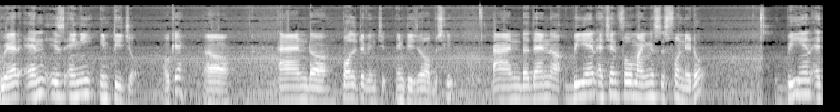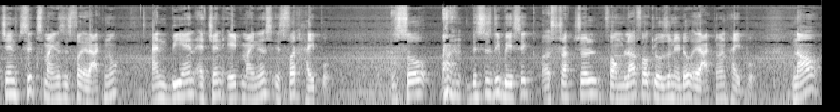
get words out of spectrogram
where n is any integer okay? Uh, and uh, positive in integer obviously. And then uh, bn hn4 minus is for nido bn hn6 minus is for arachno and bn hn8 minus is for hypo so this is the basic uh, structural formula for closonido, arachno and hypo. Now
